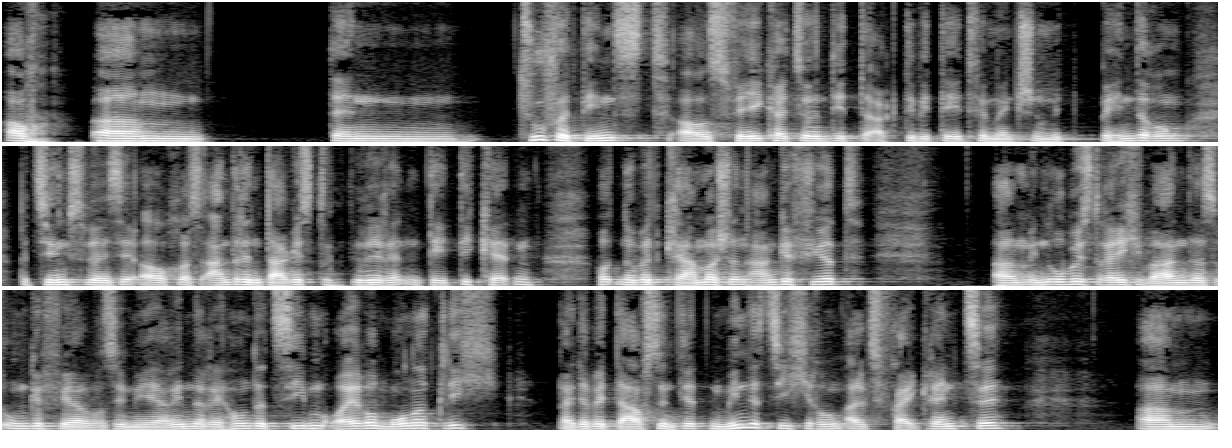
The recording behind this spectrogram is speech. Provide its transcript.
auch ähm, den Zuverdienst aus fähigkeitsorientierter Aktivität für Menschen mit Behinderung beziehungsweise auch aus anderen tagesstrukturierenden Tätigkeiten hat Norbert Kramer schon angeführt. Ähm, in Oberösterreich waren das ungefähr, was ich mir erinnere, 107 Euro monatlich bei der bedarfsorientierten Mindestsicherung als Freigrenze. Ähm,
